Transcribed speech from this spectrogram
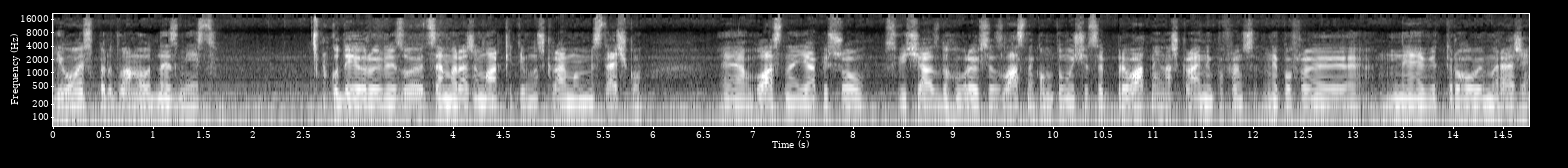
І ось перед вами одне з місць, куди я реалізую. Це мережа маркетів на шкраймому містечку. Е, Власне, я пішов свій час, договорився з власником, тому що це приватний наш край, не по франш... не, по... не від торгової мережі.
